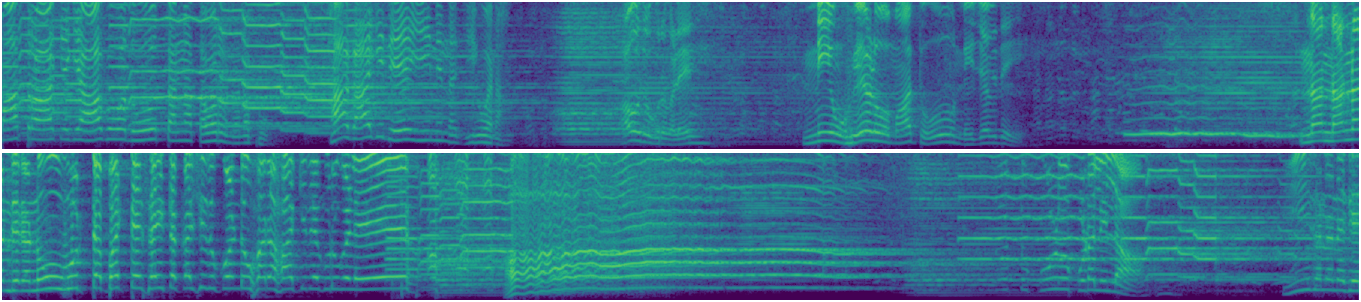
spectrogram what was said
ಮಾತ್ರ ಆಕೆಗೆ ಆಗುವುದು ತನ್ನ ತವರು ನೆನಪು. ಹಾಗಾಗಿದೆ ಈ ನಿನ್ನ ಜೀವನ. ಹೌದು ಗುರುಗಳೇ ನೀವು ಹೇಳುವ ಮಾತು ನಿಜವಿದೆ. ನನ್ನ ಅಣ್ಣಂದಿರನ್ನು ಹುಟ್ಟ ಬಟ್ಟೆ ಸಹಿತ ಕಸಿದುಕೊಂಡು ಹೊರ ಹಾಕಿದೆ ಗುರುಗಳೇ ಇವತ್ತು ಕೂಳು ಕೊಡಲಿಲ್ಲ. ಈಗ ನನಗೆ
